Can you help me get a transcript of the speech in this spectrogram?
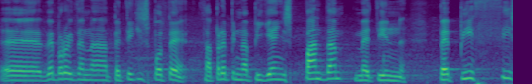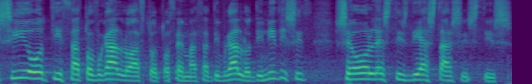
ε, δεν πρόκειται να πετύχεις ποτέ. Θα πρέπει να πηγαίνεις πάντα με την πεποίθηση ότι θα το βγάλω αυτό το θέμα, θα τη βγάλω την είδηση σε όλες τις διαστάσεις της.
